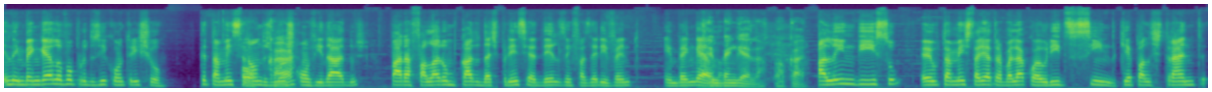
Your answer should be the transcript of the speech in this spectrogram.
em Benguela eu vou produzir com o Trishow, que também será okay. um dos meus convidados para falar um bocado da experiência deles em fazer evento em Benguela. Em Benguela, ok. Além disso, eu também estaria a trabalhar com a Euridice Sind, que é palestrante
